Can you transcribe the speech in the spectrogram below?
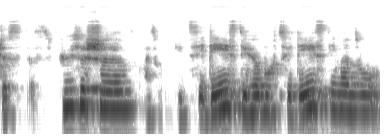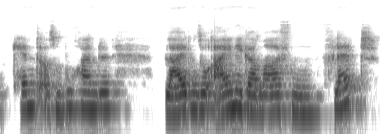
das, das physische, also die CDs, die Hörbuch-CDs, die man so kennt aus dem Buchhandel, bleiben so einigermaßen flat,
